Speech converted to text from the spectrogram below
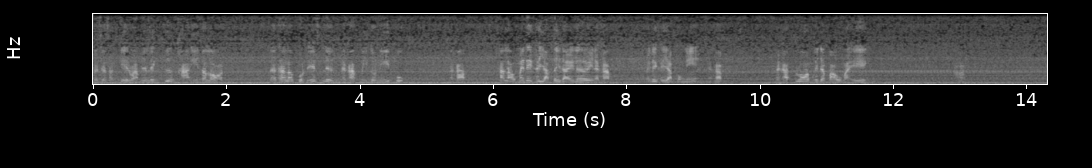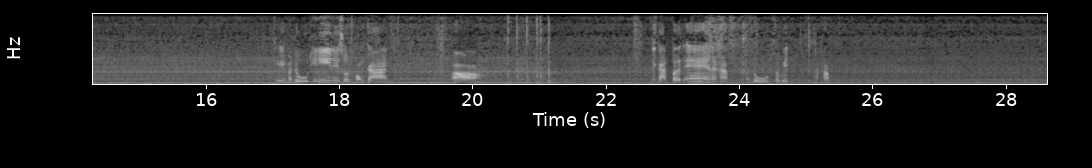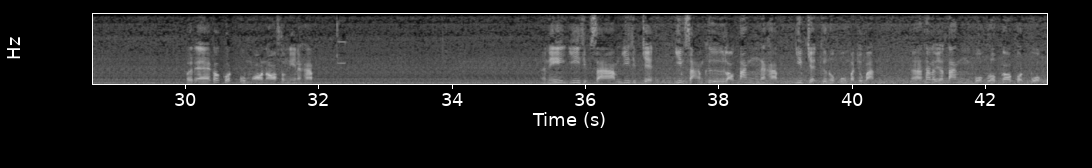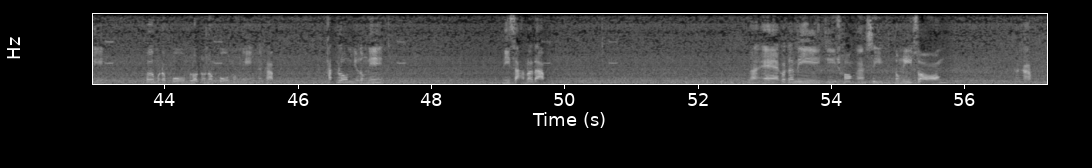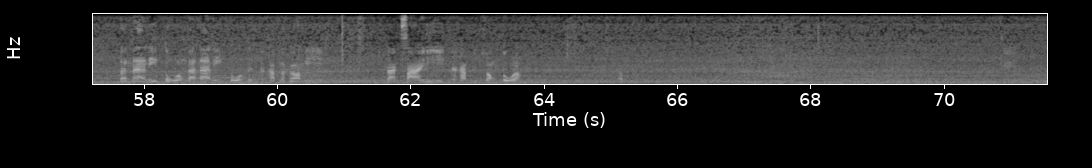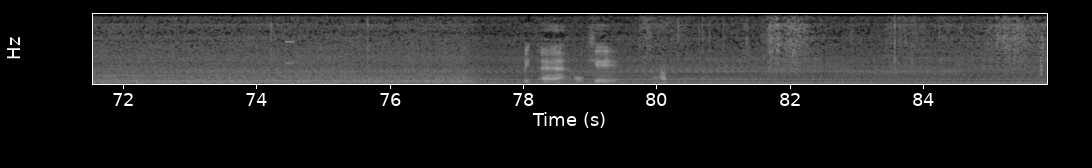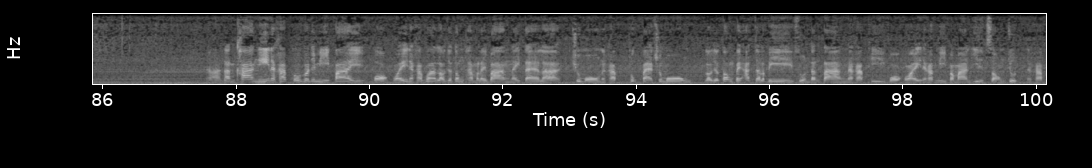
ก็จะสังเกตว่ามันจะเร่งเครื่องค้างอย่างนี้ตลอด แต่ถ้าเรากด F1 นะครับ มีตัวนี้ปุ๊บ นะครับ ถ้าเราไม่ได้ขยับใด ๆ เลยนะครับ ไม่ได้ขยับตรงนี้นะครับนะครับ รอบก็จะเบามาเองโอเคมาดูทีนี้ในส่วนของการในการเปิดแอร์นะครับ มาดูสวิตช์นะครับ เปิดแอร์ก็กดปุ่ม on off ตรงนี้นะครับ อันนี้ 23 27 23 คือเราตั้งนะครับ 27 คืออุณหภูมิปัจจุบันนะถ้าเราจะตั้งบวกลบก็กดบวกนี้ เพิ่มอุณหภูมิลดอุณหภูมิตรงนี้นะครับ พัดลมอยู่ตรงนี้ มี 3 ระดับนะแอร์ก็จะมีกี่ช่องอะสี่ตรงนี้สองนะครับ ด้านหน้านี้ตวงด้านหน้านี้ตวงหนึ่งนะครับ แล้วก็มีด้านซ้ายนี่อีกนะครับอีกสองตัวครับโอเค ปิดแอร์ โอเคนะครับด้านข้างนี้นะครับก็ก็จะมีป้ายบอกไว้นะครับว่าเราจะต้องทำอะไรบ้างในแต่ละชั่วโมงนะครับ ทุก 8 ชั่วโมง เราจะต้องไปอัดจารบีส่วนต่างๆนะครับ ที่บอกไว้นะครับมีประมาณ 22 จุดนะครับ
